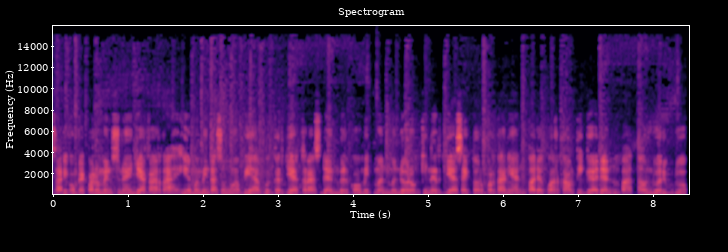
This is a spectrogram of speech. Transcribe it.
Saat di Komplek Parlemen Senayan Jakarta, ia meminta semua pihak bekerja keras dan berkomitmen mendorong kinerja sektor pertanian pada kuartal 3 dan 4 tahun 2020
